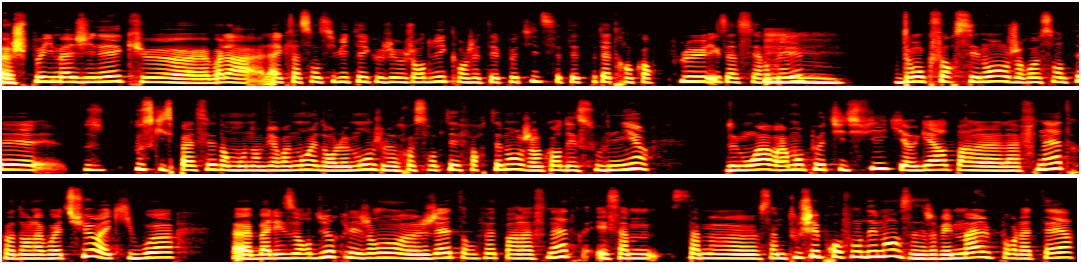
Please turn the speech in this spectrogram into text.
je peux imaginer que voilà, avec la sensibilité que j'ai aujourd'hui, quand j'étais petite, c'était peut-être encore plus exacerbé. Mmh. Donc forcément, je ressentais tout, tout, ce qui se passait dans mon environnement et dans le monde, je le ressentais fortement. J'ai encore des souvenirs de moi vraiment petite fille qui regarde par la, la fenêtre dans la voiture et qui voit euh, bah, les ordures que les gens euh, jettent en fait par la fenêtre et ça me ça me ça me touchait profondément j'avais mal pour la terre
